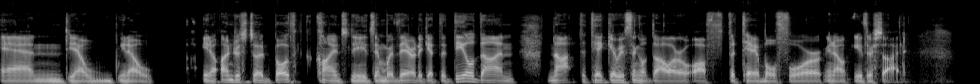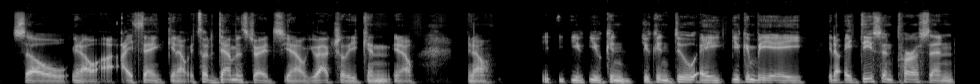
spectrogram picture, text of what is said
and you know you know you know understood both clients needs and were there to get the deal done not to take every single dollar off the table for you know either side so, you know, I, I think, you know, it sort of demonstrates, you know, you actually can, you know, you know, you, you can you can do a you can be a you know a decent person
